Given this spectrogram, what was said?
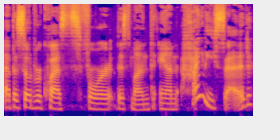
episode requests for this month, and Heidi said,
